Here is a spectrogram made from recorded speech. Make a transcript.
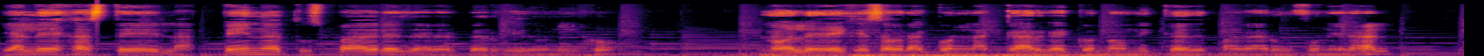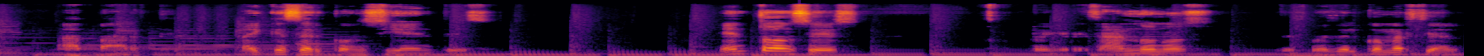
Ya le dejaste la pena a tus padres de haber perdido un hijo. No le dejes ahora con la carga económica de pagar un funeral. Aparte, hay que ser conscientes. Entonces, regresándonos después del comercial,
